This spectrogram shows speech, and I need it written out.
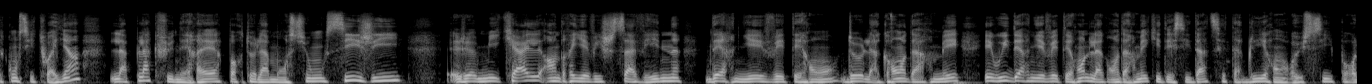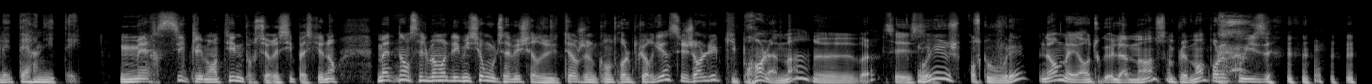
concitoyens. La plaque funéraire porte la mention CJ Mikhail Andreevich Savin, dernier vétéran de la Grande Armée. Et oui, dernier vétéran de la Grande Armée qui décida de s'établir en Russie pour l'éternité. Merci Clémentine pour ce récit passionnant. Maintenant, c'est le moment de l'émission. Vous le savez, chers auditeurs, je ne contrôle plus rien. C'est Jean-Luc qui prend la main. euh, voilà. C'est, c'est- Oui, je pense que vous voulez. Non, mais en tout cas, la main simplement pour le quiz.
